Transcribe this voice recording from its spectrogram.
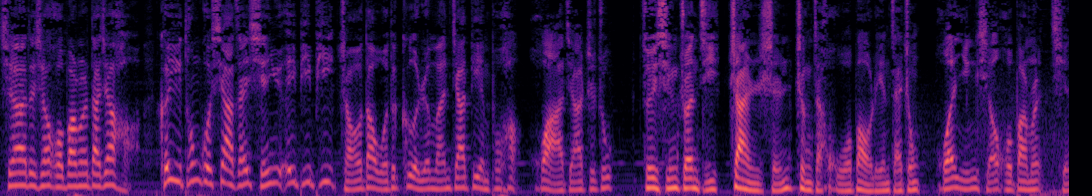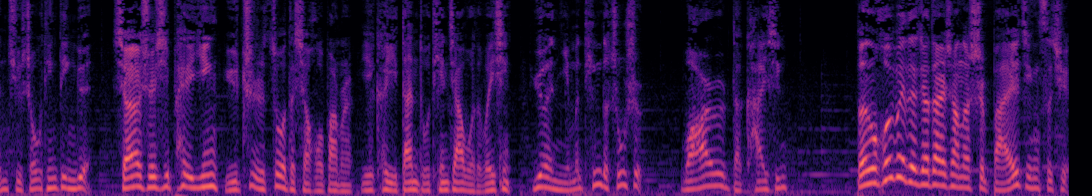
亲爱的小伙伴们，大家好！可以通过下载闲鱼 APP 找到我的个人玩家店铺号“画家蜘蛛”。最新专辑《战神》正在火爆连载中，欢迎小伙伴们前去收听订阅。想要学习配音与制作的小伙伴们，也可以单独添加我的微信。愿你们听得舒适，玩的开心。本回为大家带上的是白金丝雀。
